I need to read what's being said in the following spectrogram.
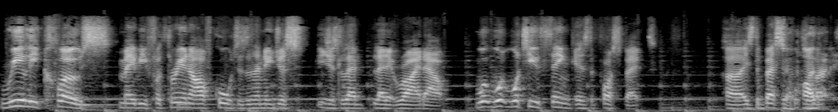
really close maybe for three and a half quarters and then you just you just let let it ride out what, what, what do you think is the prospect? Uh, is the best Yeah, quarterback?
